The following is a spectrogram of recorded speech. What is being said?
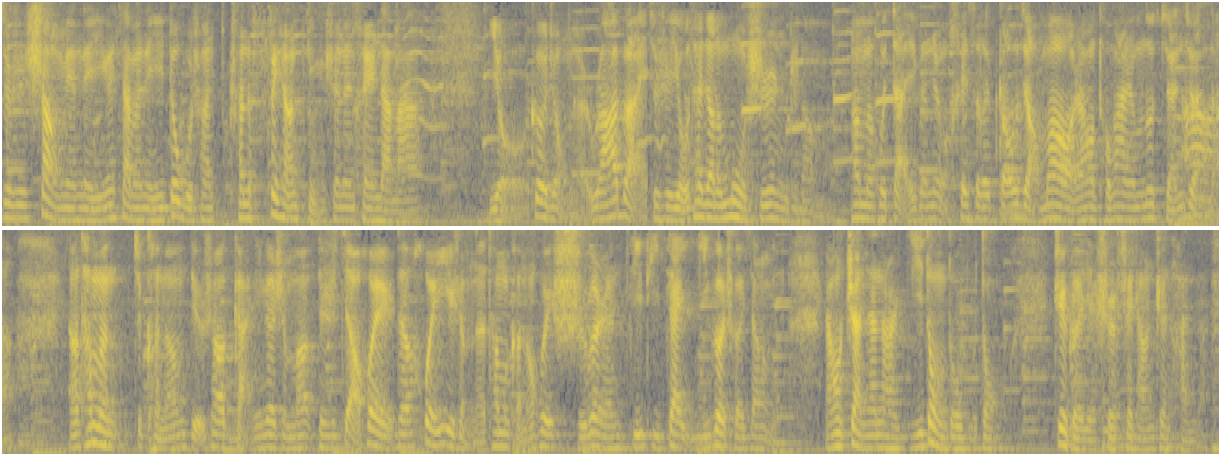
就是上面内衣跟下面内衣都不穿，穿的非常紧身的黑人大妈。有各种的 rabbi，就是犹太教的牧师，你知道吗？他们会戴一个那种黑色的高脚帽，然后头发什么都卷卷的，然后他们就可能，比如说要赶一个什么，就是教会的会议什么的，他们可能会十个人集体在一个车厢里，然后站在那儿一动都不动。这个也是非常震撼的。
